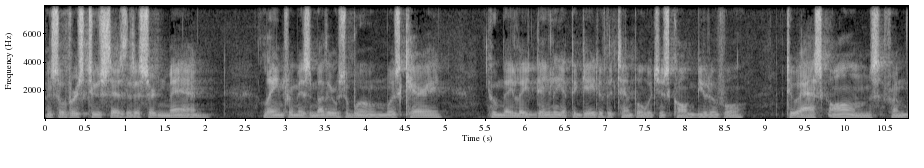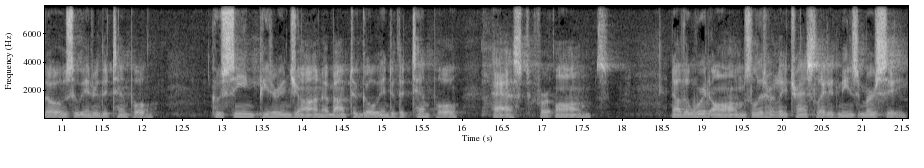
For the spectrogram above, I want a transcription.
And so verse 2 says that a certain man, lame from his mother's womb, was carried, whom they laid daily at the gate of the temple, which is called Beautiful, to ask alms from those who entered the temple, who, seeing Peter and John about to go into the temple, asked for alms. Now, the word alms, literally translated, means mercy,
